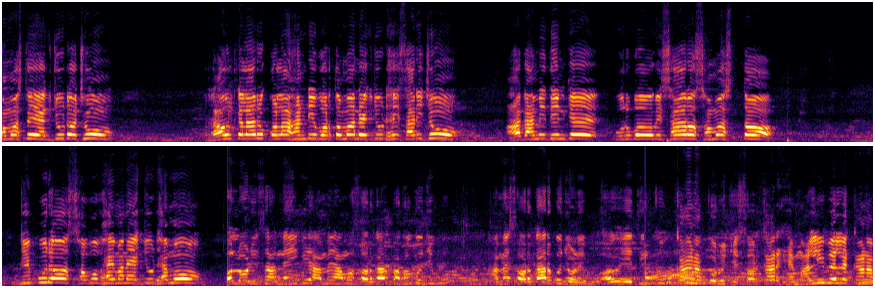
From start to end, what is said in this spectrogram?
ସମସ୍ତେ ଏକଜୁଟ ଅଛୁ ରାଉରକେଲାରୁ କଳାହାଣ୍ଡି ବର୍ତ୍ତମାନ ଏକଜୁଟ ହୋଇସାରିଛୁ ଆଗାମୀ ଦିନକେ ପୂର୍ବ ଓଡ଼ିଶାର ସମସ୍ତ ଟିପୁର ସବୁ ଭାଇମାନେ ଏକଜୁଟ ହେମୁ ଅଲ୍ ଓଡ଼ିଶା ନେଇକି ଆମେ ଆମ ସରକାର ପାଖକୁ ଯିବୁ ଆମେ ସରକାରକୁ ଜଣେଇବୁ ଆଉ ଏଥିକୁ କାଣା କରୁଛେ ସରକାର ହେମାଲି ବେଲେ କାଣା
